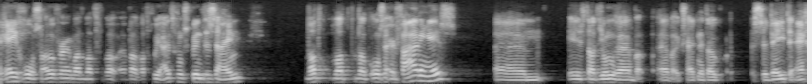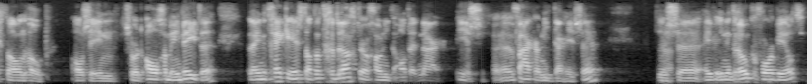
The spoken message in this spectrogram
regels over wat, wat, wat, wat, goede uitgangspunten zijn. Wat, wat, wat onze ervaring is, um, is dat jongeren, uh, ik zei het net ook, ze weten echt al een hoop. Als in een soort algemeen weten. Alleen het gekke is dat het gedrag er gewoon niet altijd naar is. Vaker niet naar is. Hè? Dus uh, even in het roken voorbeeld.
